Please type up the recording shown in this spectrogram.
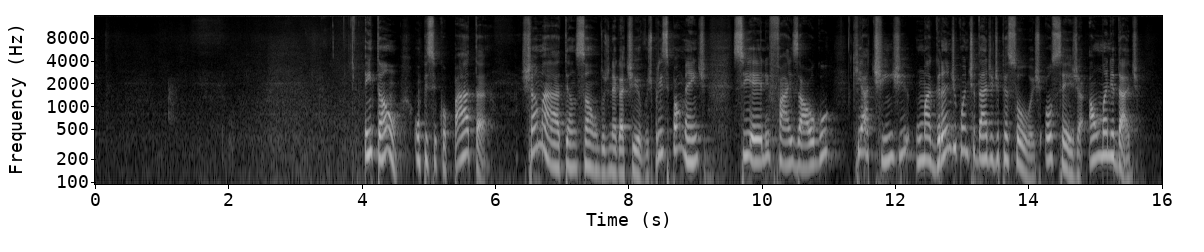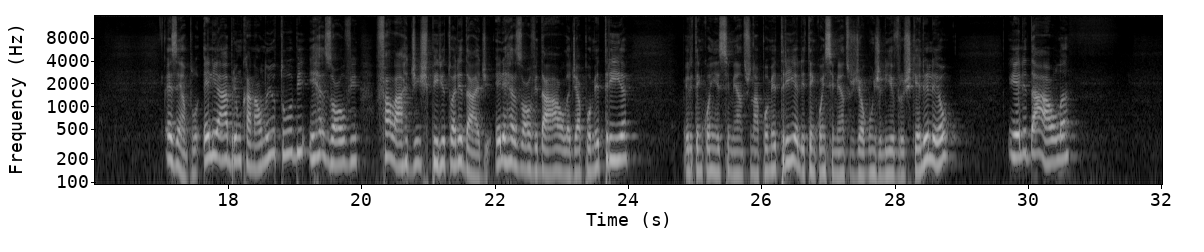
Então, um psicopata chama a atenção dos negativos, principalmente se ele faz algo que atinge uma grande quantidade de pessoas, ou seja, a humanidade. Exemplo, ele abre um canal no YouTube e resolve falar de espiritualidade. Ele resolve dar aula de apometria, ele tem conhecimentos na apometria, ele tem conhecimentos de alguns livros que ele leu, e ele dá aula,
